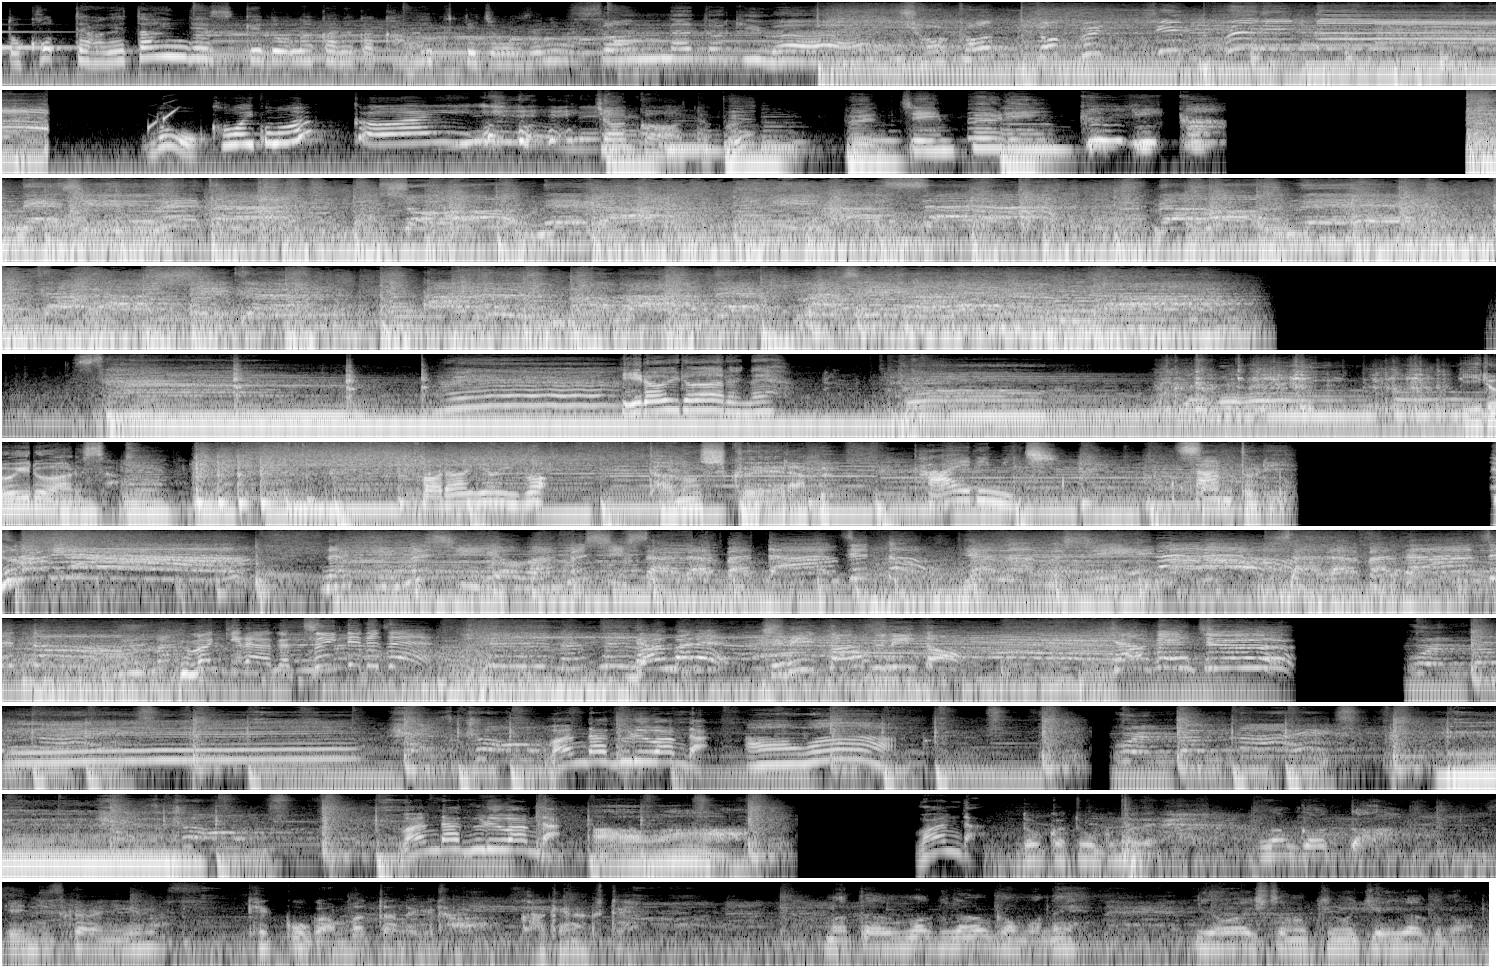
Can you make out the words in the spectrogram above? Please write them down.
っと凝ってあげたいんですけどなかなか可愛くて上手にはそんな時はちょこっとプッチンプどう？可愛くない？可愛い。リンチョコとププッチンプリンいろいろあるね。いろいろあるさ。ほろ酔いを。楽しく選ぶ。帰り道。サントリー。ふまきら泣き虫弱虫さらばだ Z やな虫ならさらばだ Z ふまきらがついてるぜダフルワンダ。あわワンダフルワンダ。あわワンダ。どっか遠くまで。なんかあった？現実から逃げます。結構頑張ったんだけど書けなくて。また上手くなるかもね。弱い人の気持ち描くの。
